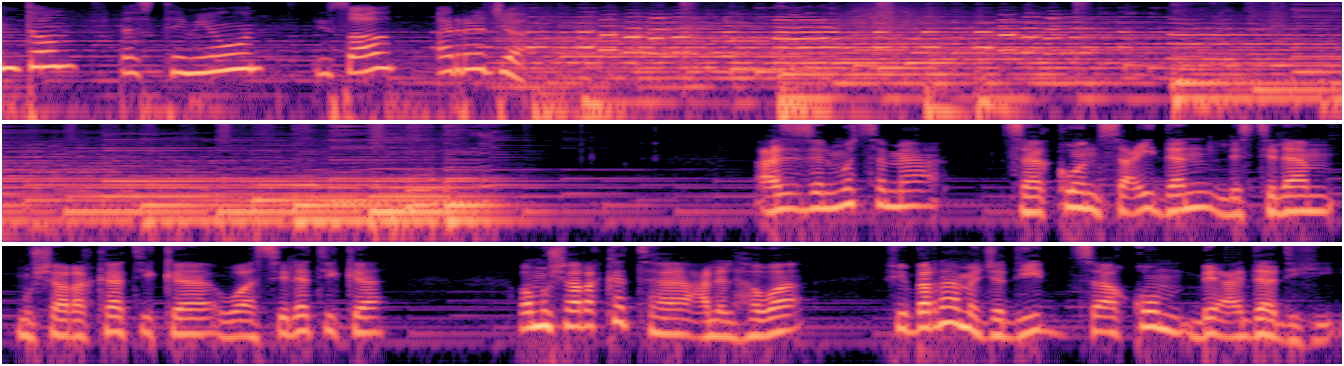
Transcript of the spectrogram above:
أنتم تستمعون لصوت الرجاء. عزيزي المستمع سأكون سعيدا لاستلام مشاركاتك وأسئلتك ومشاركتها على الهواء في برنامج جديد سأقوم بإعداده.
